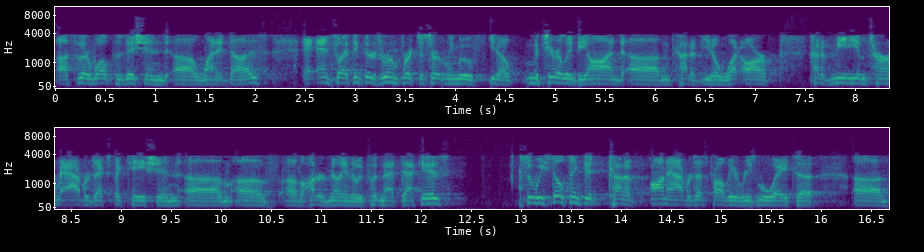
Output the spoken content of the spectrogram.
uh so they're well-positioned uh when it does. And so I think there's room for it to certainly move you know, materially beyond um kind of, you know, what our kind of medium-term average expectation um of 100 million that we put in that deck is. So we still think that kind of on average, that's probably a reasonable way to Um,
